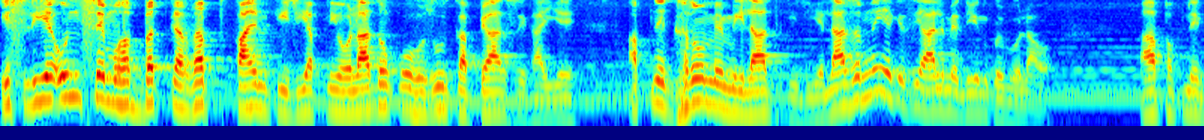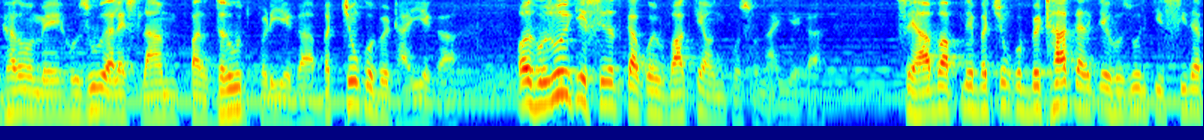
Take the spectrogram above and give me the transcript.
اس لیے ان سے محبت کا ربط قائم کیجیے، اپنی اولادوں کو حضور کا پیار سکھائیے۔ اپنے گھروں میں میلاد کیجیے لازم نہیں ہے کسی عالم دین کو بلاؤ۔ آپ اپنے گھروں میں حضور علیہ السلام پر درود پڑھیے گا، بچوں کو بٹھائیے گا، اور حضور کی سیرت کا کوئی واقعہ ان کو سنائیے گا۔ صحابہ اپنے بچوں کو بٹھا کر کے حضور کی سیرت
